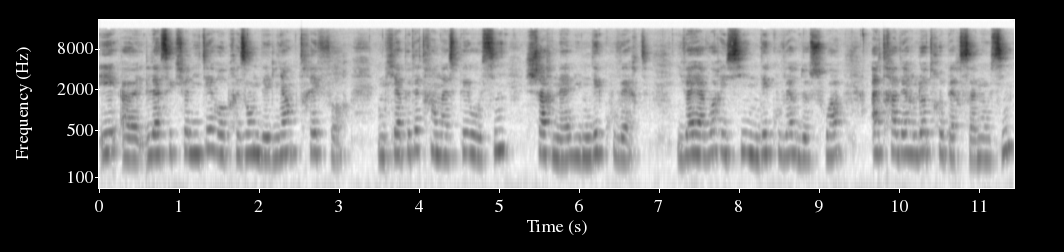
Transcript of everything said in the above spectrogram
Et euh, la sexualité représente des liens très forts. Donc il y a peut-être un aspect aussi charnel, une découverte. Il va y avoir ici une découverte de soi à travers l'autre personne aussi.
